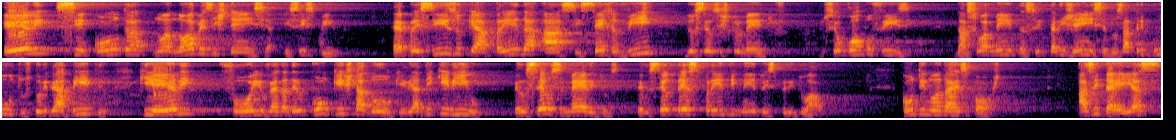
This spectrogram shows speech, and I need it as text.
Ele se encontra numa nova existência, esse espírito. É preciso que aprenda a se servir dos seus instrumentos, do seu corpo físico, da sua mente, da sua inteligência, dos atributos, do livre-arbítrio, que ele foi o verdadeiro conquistador, que ele adquiriu pelos seus méritos, pelo seu despreendimento espiritual. Continuando a resposta. As ideias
